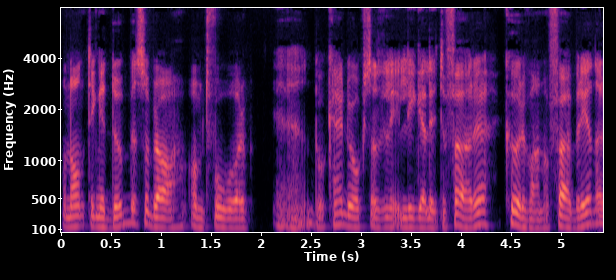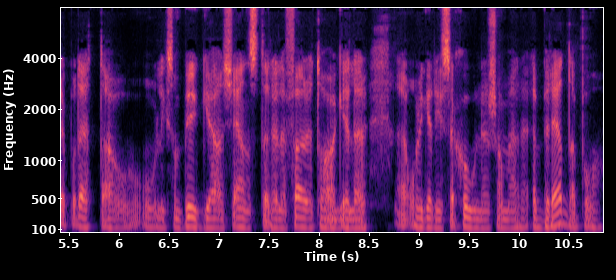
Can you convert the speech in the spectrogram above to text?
och någonting är dubbelt så bra om två år, eh, då kan du också ligga lite före kurvan och förbereda dig på detta och, och liksom bygga tjänster eller företag eller eh, organisationer som är, är beredda på,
